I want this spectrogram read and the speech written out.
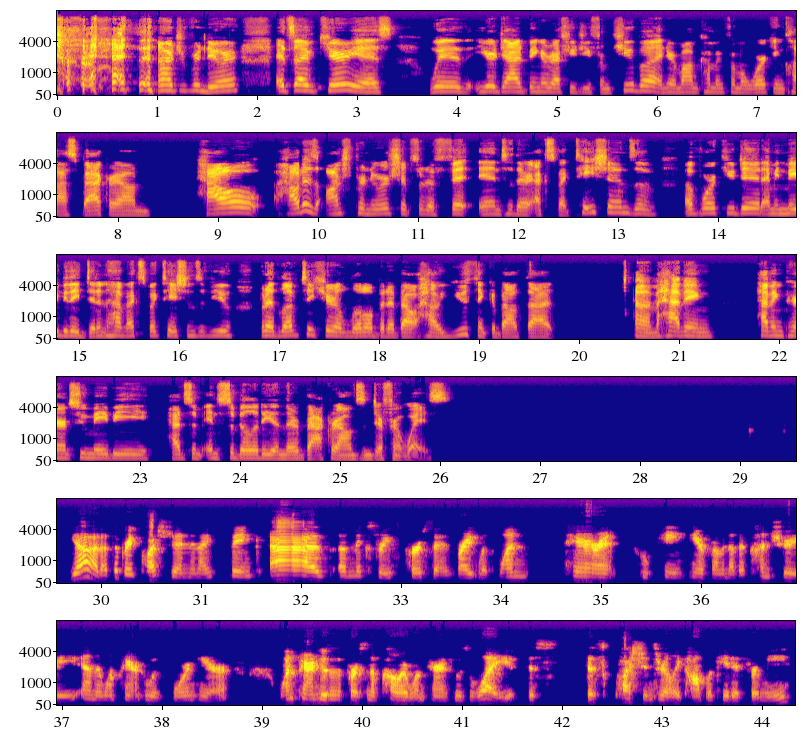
as an entrepreneur. And so I'm curious with your dad being a refugee from Cuba and your mom coming from a working class background how how does entrepreneurship sort of fit into their expectations of of work you did? I mean maybe they didn't have expectations of you but i'd love to hear a little bit about how you think about that um, having having parents who maybe had some instability in their backgrounds in different ways. Yeah that's a great question and i think as a mixed race person right with one parent who came here from another country, and then one parent who was born here, one parent who's a person of color, one parent who's white. This this question's really complicated for me,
